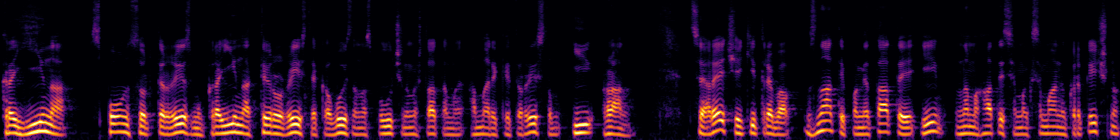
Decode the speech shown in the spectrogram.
країна, спонсор тероризму, країна-терорист, яка визнана Сполученими Штатами Америки терористом Іран. Це речі, які треба знати, пам'ятати і намагатися максимально критично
